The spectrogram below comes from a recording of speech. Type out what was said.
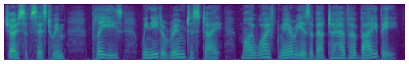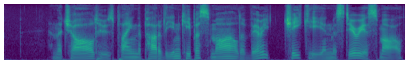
Joseph says to him, Please, we need a room to stay. My wife Mary is about to have her baby. And the child, who's playing the part of the innkeeper, smiled a very cheeky and mysterious smile,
